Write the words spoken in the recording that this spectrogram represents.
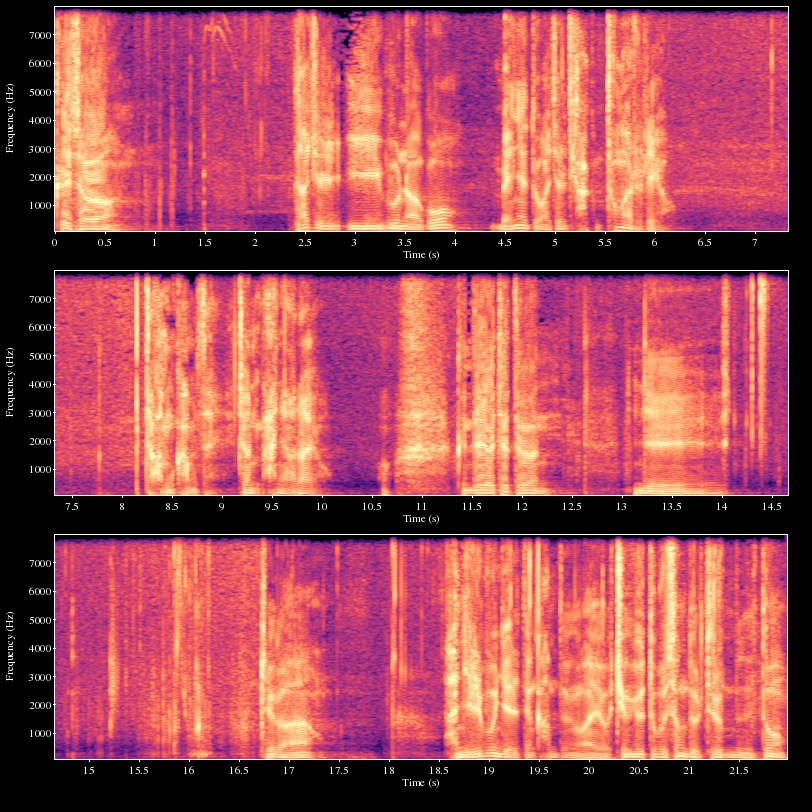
그래서 사실 이분하고 몇년 동안 저는 가끔 통화를 해요. 너무 감사해. 저는 많이 알아요. 어? 근데 어쨌든 이제 제가 한 1분 전에 감동이 와요. 지금 유튜브 성도를 들은 분들도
